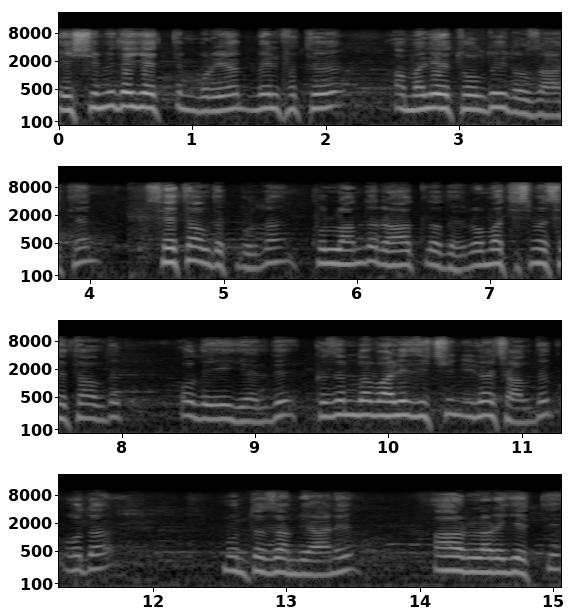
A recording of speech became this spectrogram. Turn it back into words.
Eşimi de gettim buraya. Bel fıtığı ameliyat olduydu o zaten. Set aldık buradan. Kullandı, rahatladı. Romatizma seti aldık. O da iyi geldi. Kızım da valiz için ilaç aldık. O da muntazam yani. Ağrıları gitti.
